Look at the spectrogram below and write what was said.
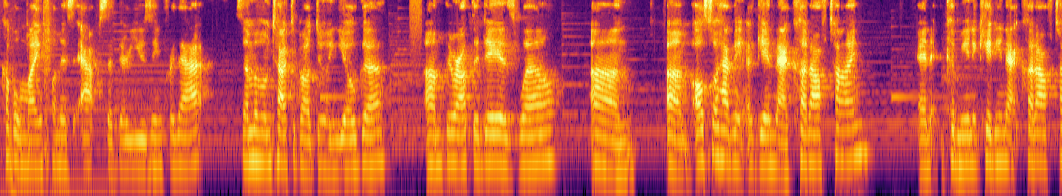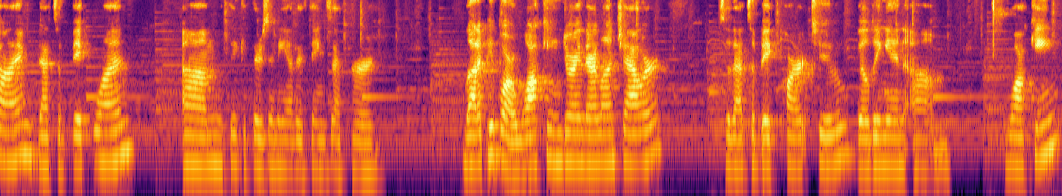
couple mindfulness apps that they're using for that. Some of them talked about doing yoga um, throughout the day as well. Um, um, also having again that cutoff time and communicating that cutoff time. That's a big one. Um, I think if there's any other things I've heard. A lot of people are walking during their lunch hour, so that's a big part too. Building in um, walking.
